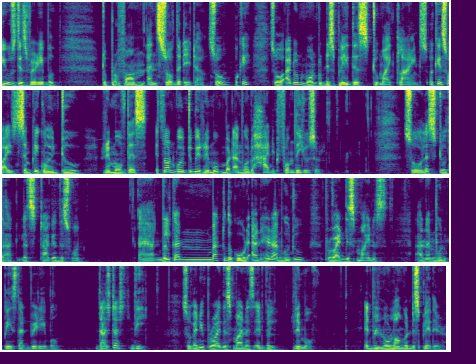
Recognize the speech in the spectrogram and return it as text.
use this variable to perform and serve the data. So okay? So I don't want to display this to my clients okay? So I'm simply going to remove this. It's not going to be removed but I'm going to hide it from the user. So let's do that. Let's target this one and we'll come back to the code. And here I'm going to provide this minus and I'm going to paste that variable. Dash dash v. So when you provide this minus it will remove. It will no longer display there.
